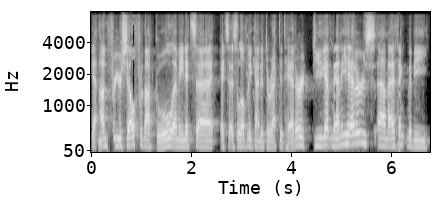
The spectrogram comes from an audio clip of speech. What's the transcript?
Yeah, and for yourself for that goal, I mean, it's a it's, it's a lovely kind of directed header. Do you get many headers? Um, I think maybe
